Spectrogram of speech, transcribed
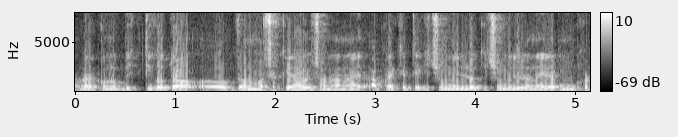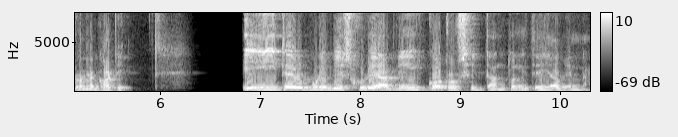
আপনার কোনো ব্যক্তিগত আহ, জন্মছকের আলোচনা নয়। আপনার ক্ষেত্রে কিছু মিলল কিছু মিলল না এরকম ঘটনা ঘটে। এইটার উপরে বেশ করে আপনি কঠোর সিদ্ধান্ত নিতে যাবেন না।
